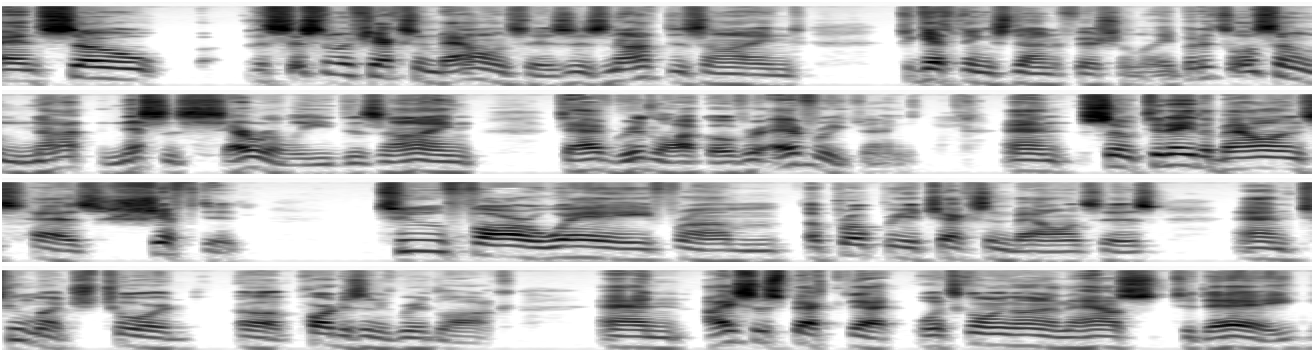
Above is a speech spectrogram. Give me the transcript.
and so the system of checks and balances is not designed to get things done efficiently, but it's also not necessarily designed to have gridlock over everything. And so today the balance has shifted too far away from appropriate checks and balances and too much toward uh, partisan gridlock. And I suspect that what's going on in the House today,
